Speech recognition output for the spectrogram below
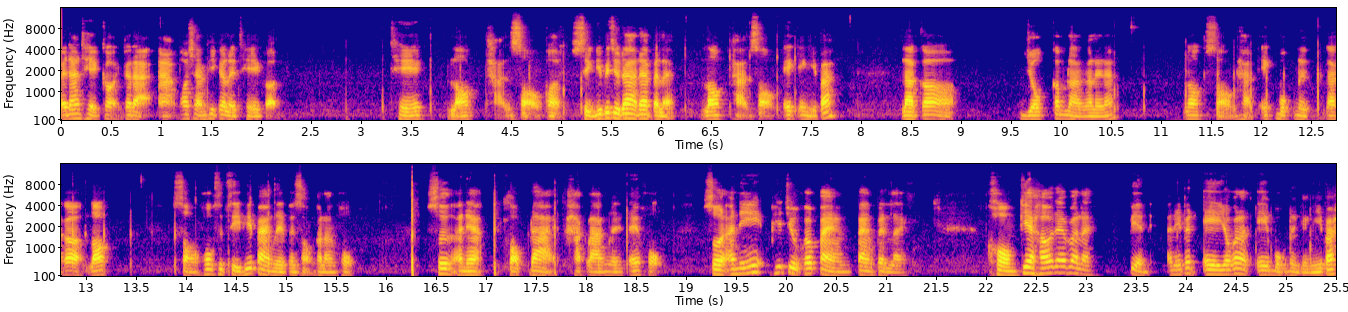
ไปนั่งเทคก่อนก็ได้อะเพราะฉะนั้นพี่ก็เลยเทคก่อนเทคล็อกฐานสองก่อน สิ่งที่พี่จูได้ได้เป็นอะไรล็อกฐานสอง x อย่างนี้ปะแล้วก็ยกกำลังอะไรนะ ล็อกสองฐาน x บวกหนึ่งแล้วก็ล็อกสองหกสิบสี่พี่แปลงเลยเป็นสองกำลังหกซึ่งอันเนี้ยตบได้หักล้างเลยได้หกส่วนอันนี้พี่จิวก็แปลงแปลงเป็นอะไร ของเกียร์เขาได้เป็นอะไร เปลี่ยนอันนี้เป็น A ยกกำลัง A บวกหนึ่งอย่างนี้ปะ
